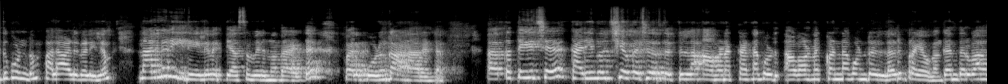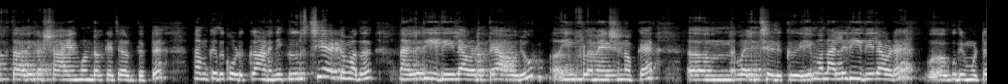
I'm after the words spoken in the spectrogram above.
ഇതുകൊണ്ടും പല ആളുകളിലും നല്ല രീതിയിൽ വ്യത്യാസം വരുന്നതായിട്ട് പലപ്പോഴും കാണാറുണ്ട്. പ്രത്യേകിച്ച് കരിനൊച്ചിയൊക്കെ ചേർത്തിട്ടുള്ള അവണക്കണ്ണ കൊടു അവണക്കണ്ണ കൊണ്ടുള്ള ഒരു പ്രയോഗം ഗന്ധർവാഹസ്താദി കഷായം കൊണ്ടൊക്കെ ചേർത്തിട്ട് നമുക്കിത് കൊടുക്കുകയാണെങ്കിൽ തീർച്ചയായിട്ടും അത് നല്ല രീതിയിൽ അവിടുത്തെ ആ ഒരു ഇൻഫ്ലമേഷൻ ഒക്കെ വലിച്ചെടുക്കുകയും നല്ല രീതിയിൽ അവിടെ ബുദ്ധിമുട്ട്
